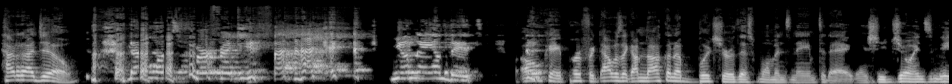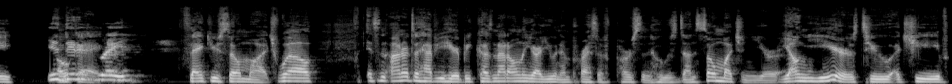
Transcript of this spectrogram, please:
How did I do? that was perfectly fine. you nailed it. okay, perfect. I was like, I'm not going to butcher this woman's name today when she joins me. You okay. did it great. Thank you so much. Well, it's an honor to have you here because not only are you an impressive person who's done so much in your young years to achieve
